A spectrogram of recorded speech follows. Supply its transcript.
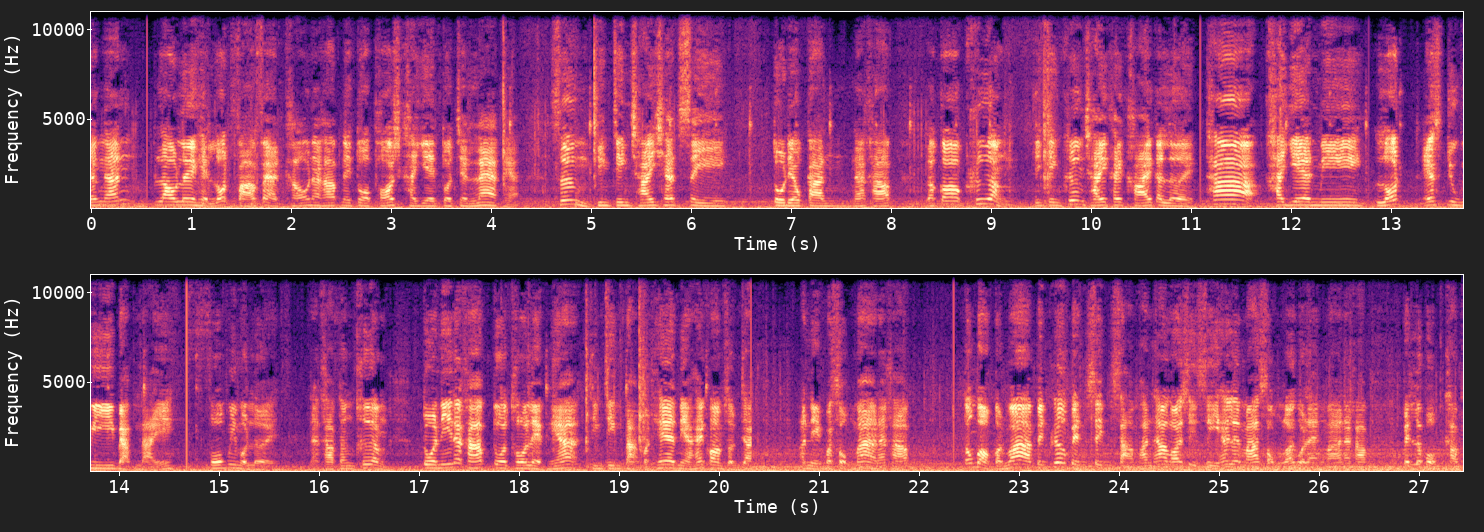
ดังนั้นเราเลยเห็นรถฝาแฝดเขานะครับ ในตัว Porsche Cayenne ตัวเจนแรกเนี่ย ซึ่งจริง ๆ ใช้แชสซีตัวเดียวกันนะครับ แล้วก็เครื่องจริง ๆ เครื่องใช้คล้าย ๆ กันเลย ถ้า Cayenne มีรถ SUV แบบไหนโฟกมีหมดเลย นะครับทั้งเครื่องตัวนี้นะครับตัวโทเล็กเนี้ยจริง ๆ ต่างประเทศเนี่ยให้ความสนใจอเนกประสงค์มากนะครับ ต้องบอกก่อนว่าเป็นเครื่องเบนซิน 3,500 ซีซีให้เลยม้า200 กว่าแรงม้านะครับ เป็นระบบขับ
